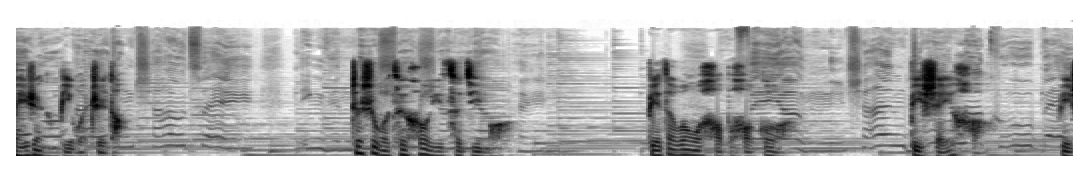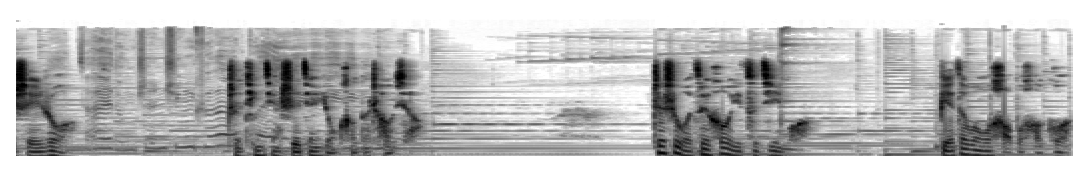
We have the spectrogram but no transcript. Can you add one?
没人能比我知道。这是我最后一次寂寞，别再问我好不好过，比谁好，比谁弱，只听见时间永恒的嘲笑。这是我最后一次寂寞，别再问我好不好过，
